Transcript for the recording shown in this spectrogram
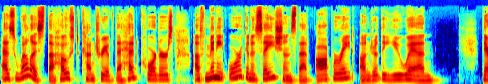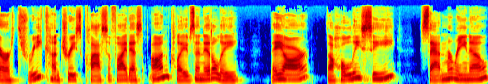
as well as the host country of the headquarters of many organizations that operate under the UN. There are three countries classified as enclaves in Italy. They are the Holy See, San Marino,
